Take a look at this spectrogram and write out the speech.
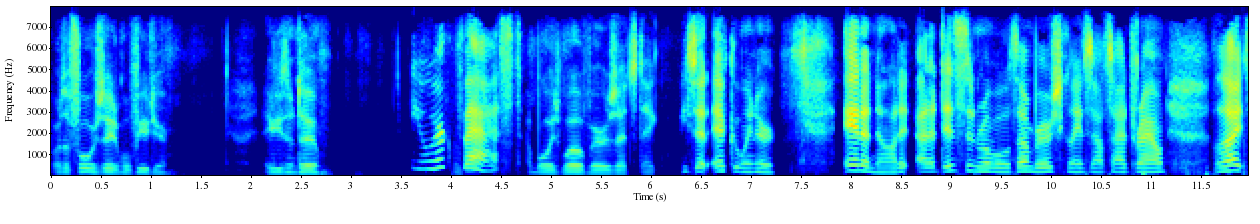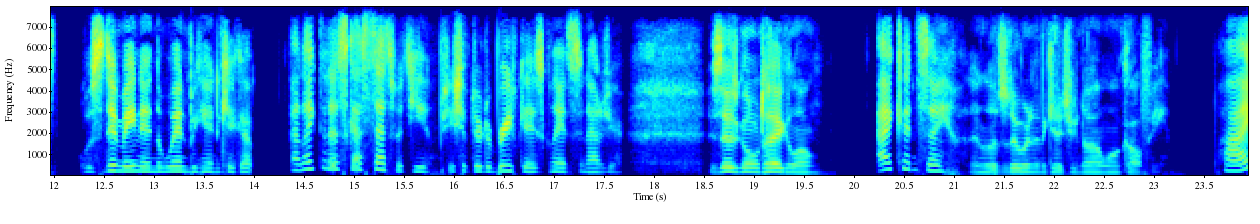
for the foreseeable future. Ethan, too. You work fast. A boy's welfare is at stake, he said, echoing her. Anna nodded. At a distant rumble of thunder, she glanced outside, frowned. The light was dimming, and the wind began to kick up. I'd like to discuss Seth with you. She shifted her briefcase, glancing at her. Is this going to take long? I couldn't say. Then let's do it in the kitchen. I want coffee. Fine.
